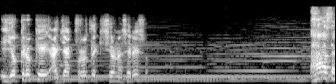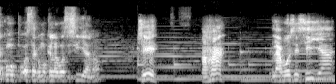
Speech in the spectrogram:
y yo creo que a Jack Frost le quisieron hacer eso. Ah, hasta como, hasta como que la vocecilla, ¿no? Sí, ajá. La vocecilla,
